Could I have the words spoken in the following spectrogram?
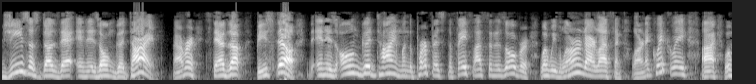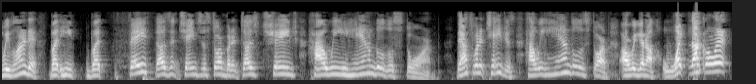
Jesus does that in His own good time. Remember? Stands up, be still. In His own good time, when the purpose, the faith lesson is over, when we've learned our lesson, learn it quickly, uh, when we've learned it. But He, but faith doesn't change the storm, but it does change how we handle the storm. That's what it changes. How we handle the storm. Are we gonna white knuckle it?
